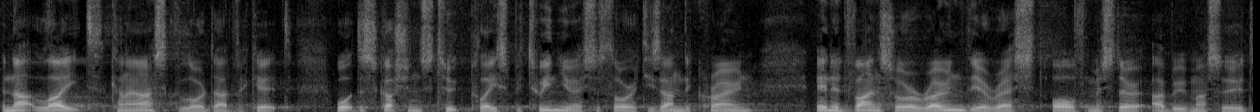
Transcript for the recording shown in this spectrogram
In that light, can I ask the Lord Advocate what discussions took place between US authorities and the Crown in advance or around the arrest of Mr Abu Masood,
